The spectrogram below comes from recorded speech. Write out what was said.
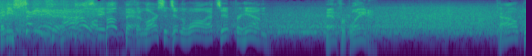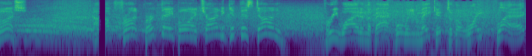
And he saves it. how How, saved- about that? But Larson's in the wall. That's it for him. And for Blaney. Kyle Busch out front. Birthday boy trying to get this done. Three wide in the back. Will we make it to the white flag?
